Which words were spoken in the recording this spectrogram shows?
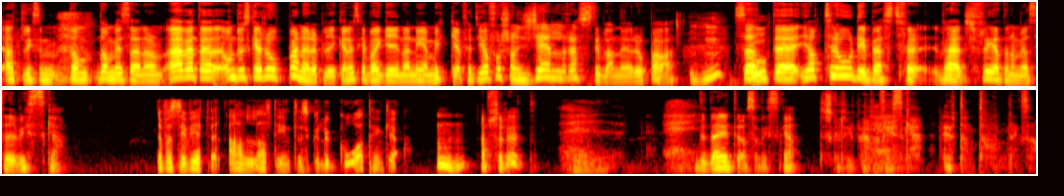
Att liksom, de, de är så här när de, äh, vänta, om du ska ropa den här repliken, det ska bara gaina ner mycket för jag får sån gäll röst ibland när jag ropar va. Mhm. Så att eh, jag tror det är bäst för världsfreden om jag säger viska. Ja, fast det vet väl alla att det inte skulle gå, tänker jag. Mm, absolut. Hej. Det där är inte ens att viska. Du skulle ju behöva viska utan ton liksom.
